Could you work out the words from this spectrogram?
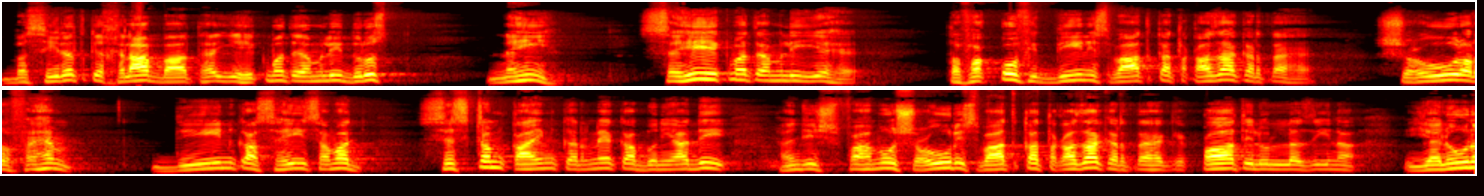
بصیرت کے خلاف بات ہے، یہ حکمت عملی درست نہیں ہے۔ صحیح حکمت عملی یہ ہے تفق و فدین اس بات کا تقاضا کرتا ہے، شعور اور فہم، دین کا صحیح سمجھ، سسٹم قائم کرنے کا بنیادی ہاں جی فہم و شعور اس بات کا تقاضا کرتا ہے کہ قاتل الزینہ یلون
